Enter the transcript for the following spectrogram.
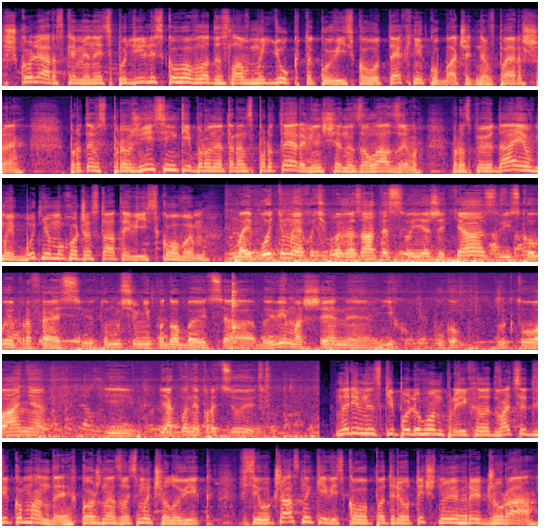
Школяр з Кам'янець-Подільського Владислав Медюк таку військову техніку бачить не вперше. Проте в справжнісінький бронетранспортер він ще не залазив. Розповідає, в майбутньому хоче стати військовим. В майбутньому я хочу пов'язати своє життя з військовою професією, тому що мені подобаються бойові машини, їх укомплектування і як вони працюють. На Рівненський полігон приїхали 22 команди, кожна з восьми чоловік. Всі учасники військово-патріотичної гри «Джура».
